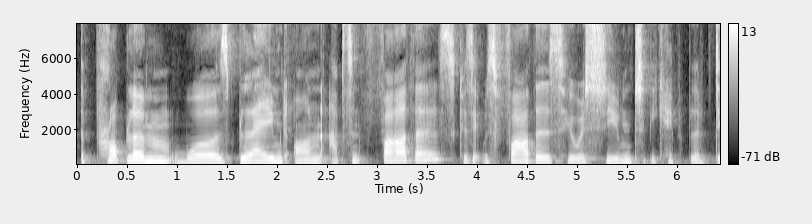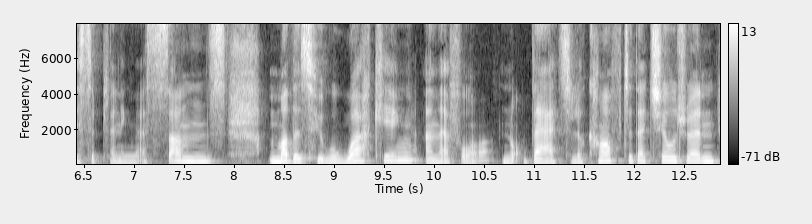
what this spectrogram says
The problem was blamed on absent fathers, because it was fathers who were assumed to be capable of disciplining their sons, mothers who were working and therefore not there to look after their children.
